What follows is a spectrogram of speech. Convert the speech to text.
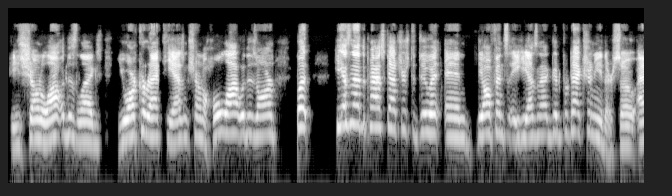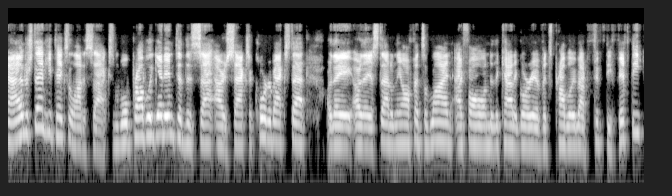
He's shown a lot with his legs. You are correct. He hasn't shown a whole lot with his arm, but he hasn't had the pass catchers to do it. And the offense, he hasn't had good protection either. So, and I understand he takes a lot of sacks, and we'll probably get into the our sacks a quarterback stat. Are they, are they a stat on the offensive line? I fall under the category of it's probably about 50 50.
